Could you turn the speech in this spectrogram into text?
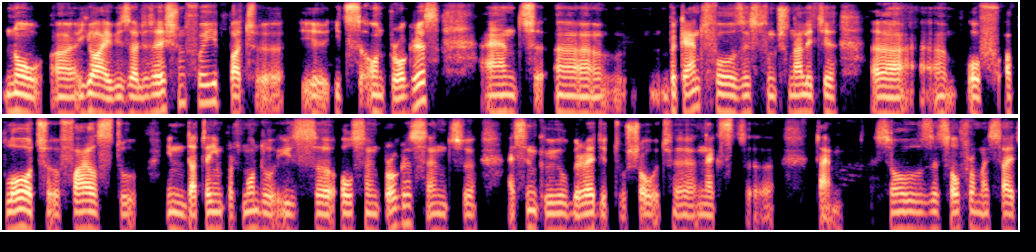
no uh, UI visualization for it, but uh, it's on progress. And backend for this functionality uh, um, of upload files to in data import module is uh, also in progress and uh, I think we will be ready to show it uh, next uh, time. So that's all from my side.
